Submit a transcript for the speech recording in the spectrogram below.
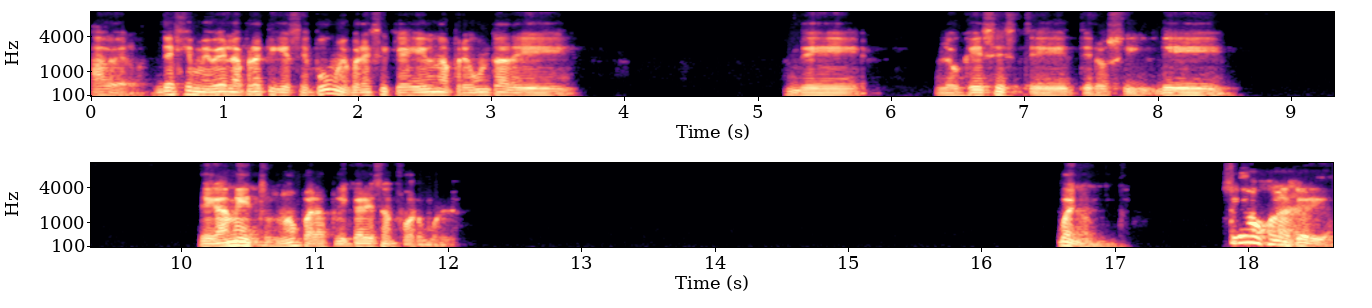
A ver, déjenme ver la práctica de CEPU. Me parece que hay una pregunta de, de lo que es este de, de gametos, ¿no? Para aplicar esa fórmula. Bueno, sigamos con la teoría.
